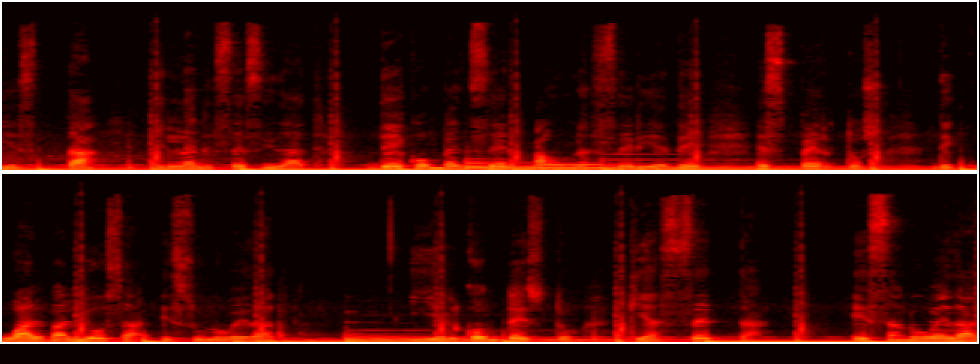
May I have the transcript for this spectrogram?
y está en la necesidad de convencer a una serie de expertos de cuál valiosa es su novedad y el contexto que acepta esa novedad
